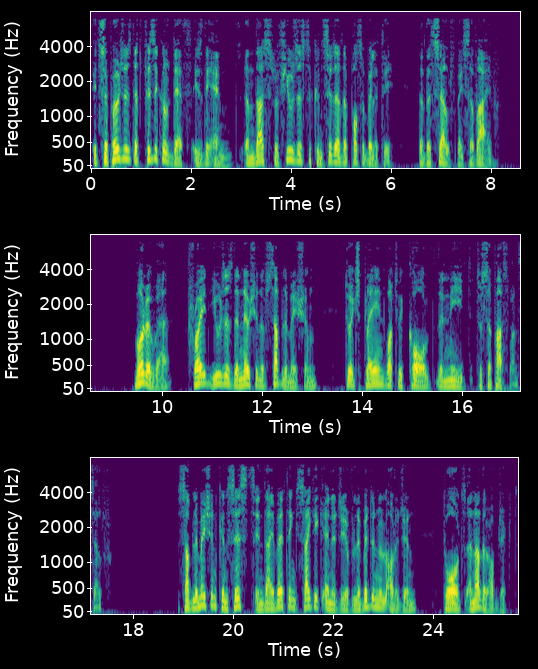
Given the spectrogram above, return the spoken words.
It supposes that physical death is the end, and thus refuses to consider the possibility that the self may survive. Moreover, Freud uses the notion of sublimation to explain what we called the need to surpass oneself. Sublimation consists in diverting psychic energy of libidinal origin towards another object,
